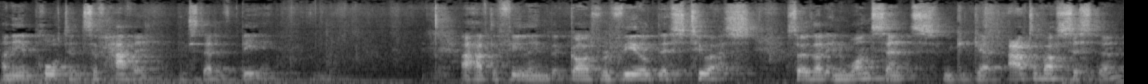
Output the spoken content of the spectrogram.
and the importance of having instead of being. I have the feeling that God revealed this to us so that, in one sense, we could get out of our system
